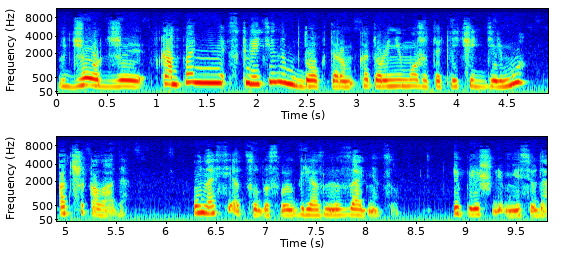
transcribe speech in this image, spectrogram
в Джорджии в компании с кретином доктором, который не может отличить дерьмо от шоколада. Уноси отсюда свою грязную задницу. И пришли мне сюда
